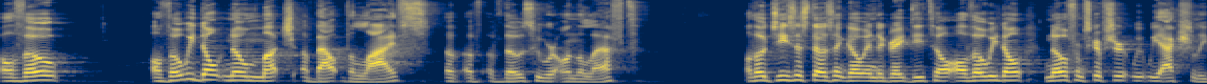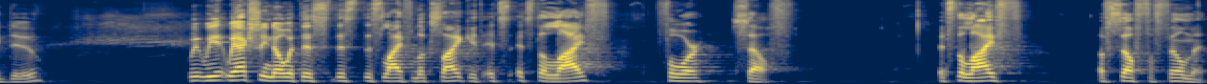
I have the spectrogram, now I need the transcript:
Although, although we don't know much about the lives of, of, of those who were on the left, Although Jesus doesn't go into great detail, although we don't know from Scripture, we, we actually do. We, we, we, actually know what this, this, this life looks like. It, it's, it's the life for self, it's the life of self fulfillment.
